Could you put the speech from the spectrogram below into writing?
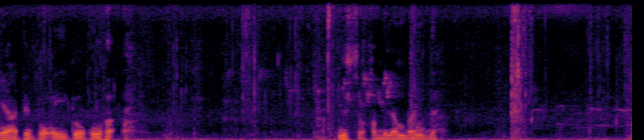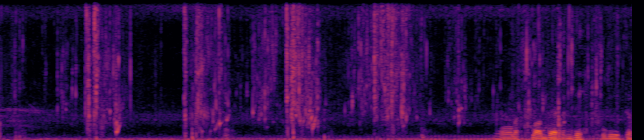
Yan atin pong ikukuha. Dito sa kabilang banda. Yung mas maberde dito.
